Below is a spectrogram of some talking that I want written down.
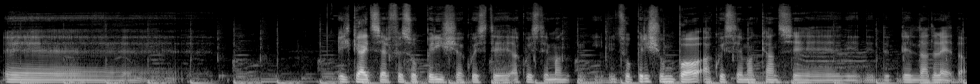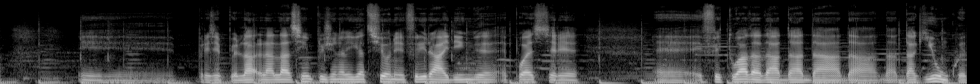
eh, il kitesurf sopperisce, a queste, a queste man- sopperisce un po' a queste mancanze de- de- dell'atleta. E, per esempio la, la, la, semplice navigazione freeriding eh, può essere eh, effettuata da, da, da, da chiunque,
